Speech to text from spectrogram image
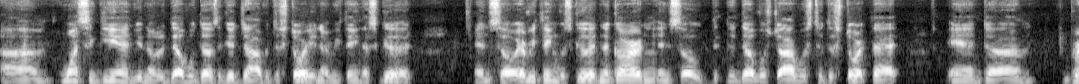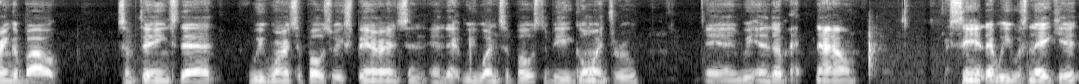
Um, once again, you know, the devil does a good job of distorting everything that's good. And so everything was good in the garden. And so the devil's job was to distort that and um, bring about some things that we weren't supposed to experience and, and that we wasn't supposed to be going through. And we end up now seeing that we was naked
